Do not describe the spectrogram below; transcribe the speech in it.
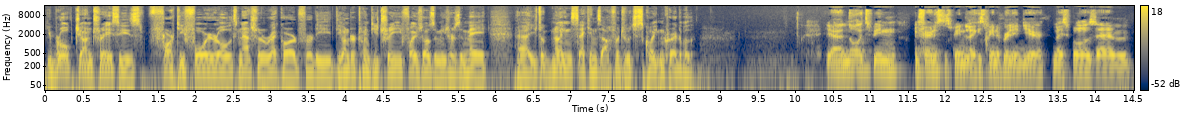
You broke John Treacy's 44 year old national record for the, the under 23 5,000 metres in May. Uh, you took nine seconds off it, which is quite incredible. Yeah, no, it's been, in fairness, it's been like, it's been a brilliant year. I suppose um,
